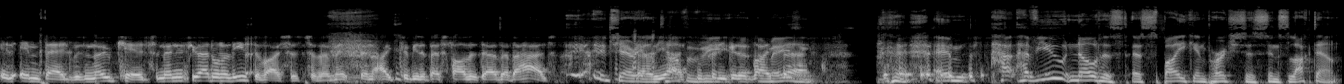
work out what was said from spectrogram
in, in bed with no kids, and then if you add one of these devices to them, it's been it could be the best Father's Day I've ever had. Cherry so, on yeah, top of pretty good advice amazing. there. um, ha- have you noticed a spike in purchases since lockdown?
